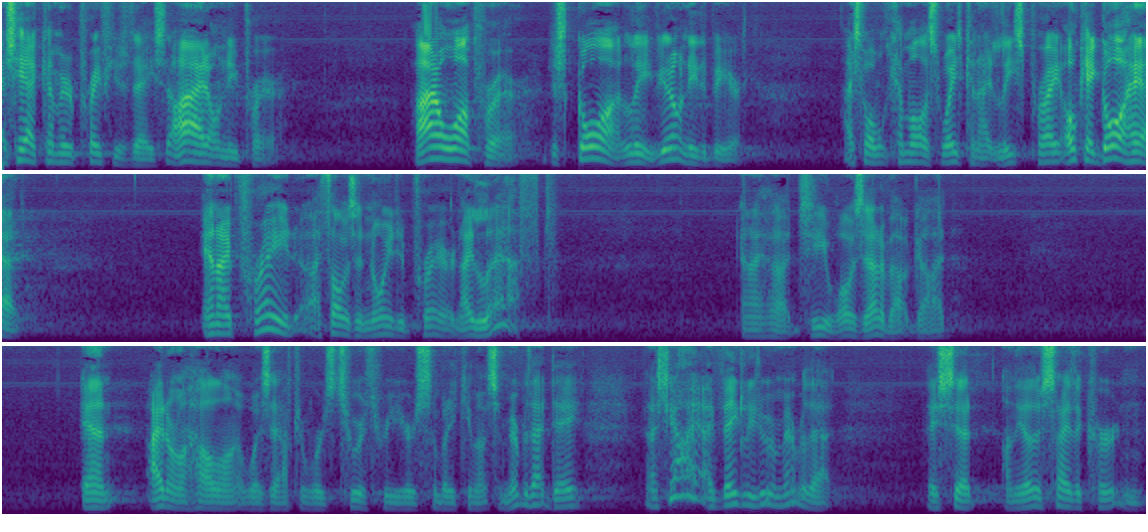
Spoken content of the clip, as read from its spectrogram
I say, I come here to pray for you today. He said, I don't need prayer. I don't want prayer. Just go on, leave. You don't need to be here. I said, Well, come all this way. Can I at least pray? Okay, go ahead. And I prayed. I thought it was anointed prayer, and I left. And I thought, gee, what was that about, God? And I don't know how long it was afterwards, two or three years, somebody came up said, Remember that day? And I said, Yeah, I, I vaguely do remember that. They said, On the other side of the curtain,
